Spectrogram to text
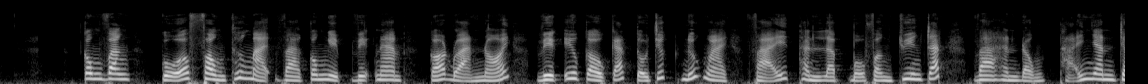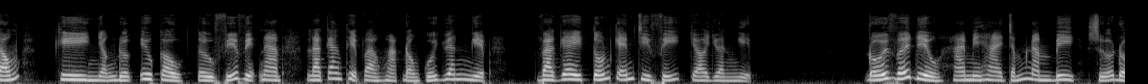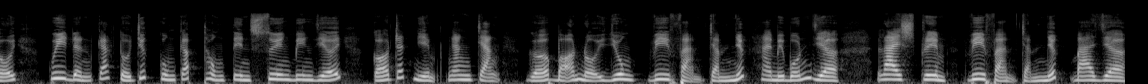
Công văn của Phòng Thương mại và Công nghiệp Việt Nam có đoạn nói việc yêu cầu các tổ chức nước ngoài phải thành lập bộ phận chuyên trách và hành động thải nhanh chóng khi nhận được yêu cầu từ phía Việt Nam là can thiệp vào hoạt động của doanh nghiệp và gây tốn kém chi phí cho doanh nghiệp. Đối với Điều 22.5b sửa đổi, quy định các tổ chức cung cấp thông tin xuyên biên giới có trách nhiệm ngăn chặn, gỡ bỏ nội dung vi phạm chậm nhất 24 giờ, livestream vi phạm chậm nhất 3 giờ.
